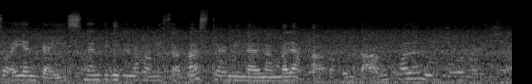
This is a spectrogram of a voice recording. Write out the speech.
So ayan guys, nandito na kami sa bus terminal ng Malacca papuntang Kuala Lumpur, Malaysia.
